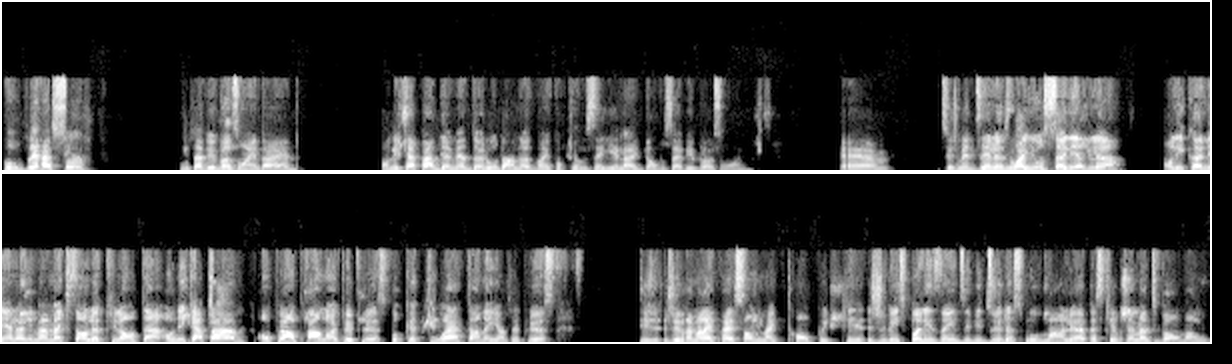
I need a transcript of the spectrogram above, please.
pour dire à ceux vous avez besoin d'aide, on est capable de mettre de l'eau dans notre vin pour que vous ayez l'aide dont vous avez besoin. Euh, je me disais, le noyau solide, là, on les connaît, là, les mamans qui sont là depuis longtemps, on est capable. On peut en prendre un peu plus pour que toi, t'en aies un peu plus. J'ai vraiment l'impression de m'être trompée. Puis je ne vise pas les individus de ce mouvement-là parce qu'il y a vraiment du bon monde.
